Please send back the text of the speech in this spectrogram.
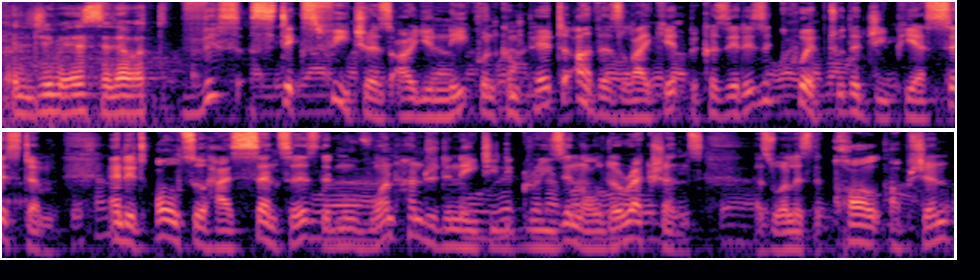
This stick's features are unique when compared to others like it because it is equipped with a GPS system and it also has sensors that move 180 degrees in all directions, as well as the call option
